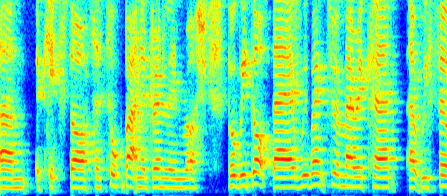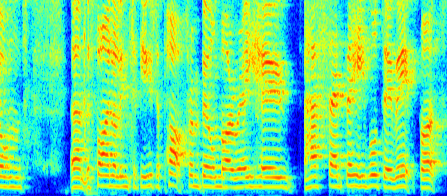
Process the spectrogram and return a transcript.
Um, a Kickstarter. Talk about an adrenaline rush. But we got there. We went to America. Uh, we filmed um, the final interviews. Apart from Bill Murray, who has said that he will do it, but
